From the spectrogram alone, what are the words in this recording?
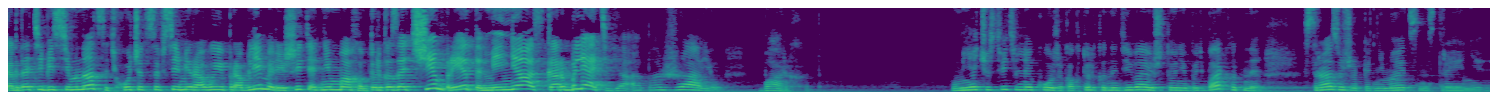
Когда тебе 17, хочется все мировые проблемы решить одним махом. Только зачем при этом меня оскорблять? Я обожаю бархат. У меня чувствительная кожа. Как только надеваю что-нибудь бархатное, сразу же поднимается настроение.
